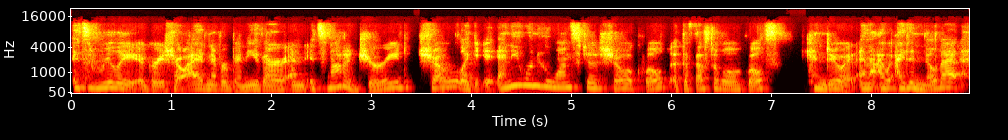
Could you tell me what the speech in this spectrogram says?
it's really a great show. I had never been either. And it's not a juried show. Like anyone who wants to show a quilt at the Festival of Quilts can do it. And I, I, didn't know that.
